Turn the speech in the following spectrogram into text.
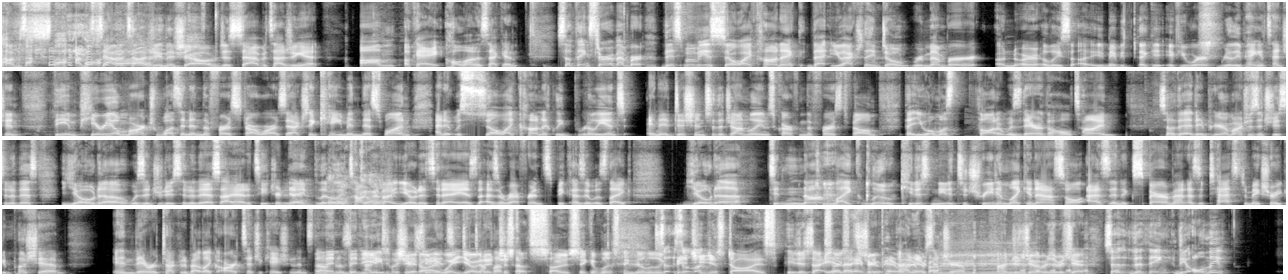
I'm s- I'm sabotaging the show. I'm just sabotaging it. Um, okay, hold on a second. Some things to remember. This movie is so iconic that you actually don't remember, or at least uh, maybe like if you weren't really paying attention, the Imperial March wasn't in the first Star Wars. It actually came in this one, and it was so iconically brilliant. In addition to the John Williams score from the first film, that you almost thought it was there the whole time. So the, the Imperial March was introduced into this. Yoda was introduced into this. I had a teacher today Yeah. literally Oh, talking God. about Yoda today as as a reference because it was like Yoda did not not like Luke. He just needed to treat him like an asshole as an experiment, as a test to make sure he could push him. And they were talking about like arts education and stuff. And then, was then like, you get to push your Jedi where Yoda just stuff? got so sick of listening to Luke So- bitch, so he just dies. He just died. So Yeah, that's true. 100 percent true. 100 true. 100 percent true. So the thing, the only,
